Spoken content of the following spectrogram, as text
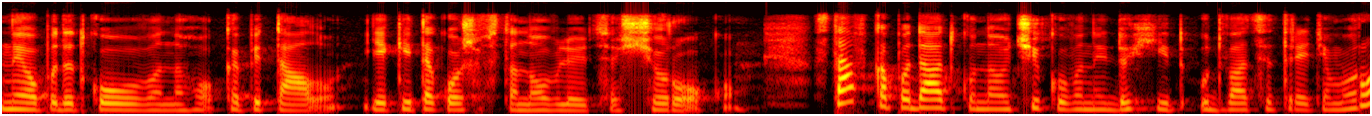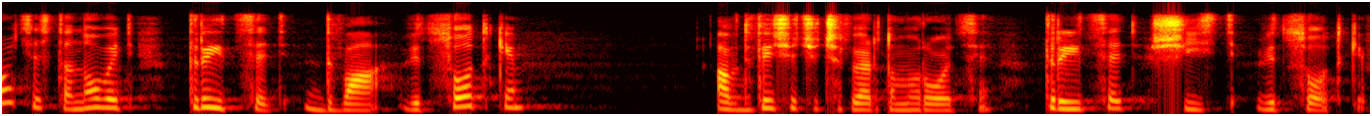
неоподатковуваного капіталу, який також встановлюється щороку. Ставка податку на очікуваний дохід у 2023 році становить 32%, а в 2004 році 36%.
